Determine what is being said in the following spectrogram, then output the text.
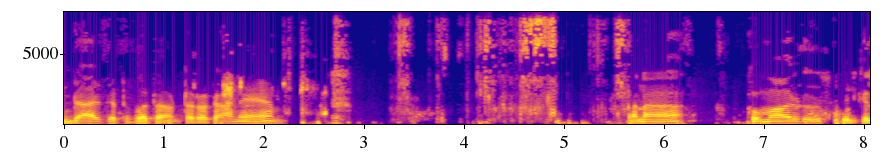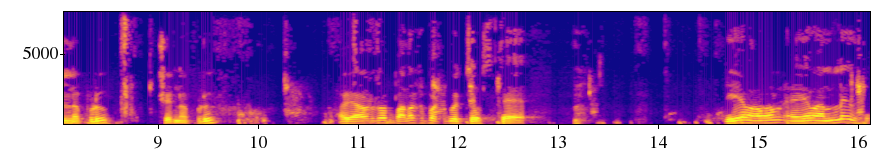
దారి తప్పిపోతా ఉంటారు. ఒక ఆమె తన కుమారుడు స్కూల్కి వెళ్ళినప్పుడు చిన్నప్పుడు అది ఎవరితో పలక పట్టుకొచ్చేస్తే. ఏం అన- ఏం అనలేదు.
